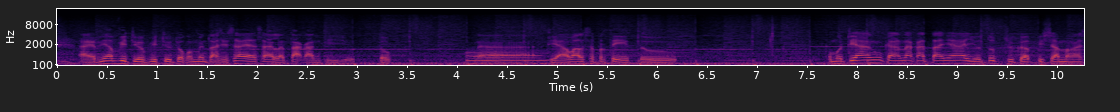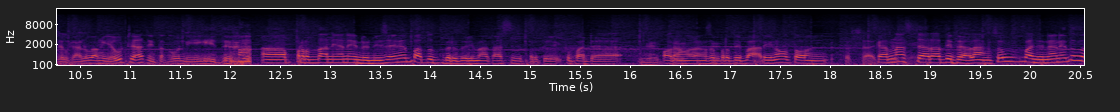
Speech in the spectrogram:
Akhirnya video-video dokumentasi saya saya letakkan di YouTube. Nah, di awal seperti itu. Kemudian karena katanya YouTube juga bisa menghasilkan uang, ya udah ditekuni gitu. Uh, pertanian Indonesia ini patut berterima kasih seperti kepada orang-orang seperti Pak Rinoto. Tersaji. Karena secara tidak langsung panjenengan itu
